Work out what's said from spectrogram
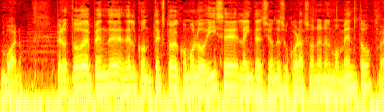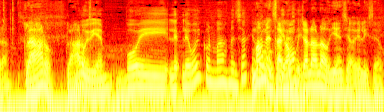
Bueno, pero todo depende del contexto de cómo lo dice, la intención de su corazón en el momento, ¿verdad? Claro, claro. Muy bien. Voy, le, le voy con más mensajes. Más ¿O mensajes, vamos a escucharle a la audiencia hoy, Eliseo.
